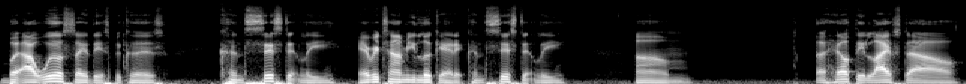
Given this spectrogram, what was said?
but I will say this because consistently, every time you look at it, consistently, um, a healthy lifestyle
